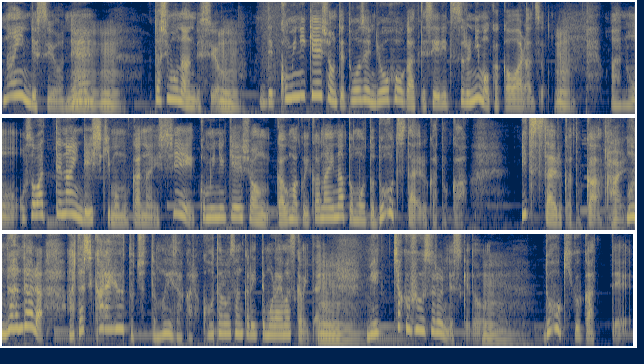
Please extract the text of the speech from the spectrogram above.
ないんですよね、私もなんですよ、うんうん。でコミュニケーションって当然両方があって成立するにもかかわらず。うんあの教わってないんで意識も向かないしコミュニケーションがうまくいかないなと思うとどう伝えるかとかいつ伝えるかとかはい。もうなんなら私から言うとちょっと無理だから孝太郎さんから言ってもらえますかみたいうな、んめっちゃ工夫するんですけど、うんどう聞くかって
